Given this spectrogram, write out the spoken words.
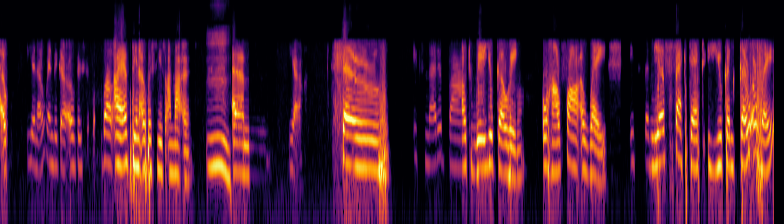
Uh, you know, when we go overseas. Well, I have been overseas on my own. Mm. Um, yeah. So it's not about where you're going or how far away. The mere fact that you can go away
